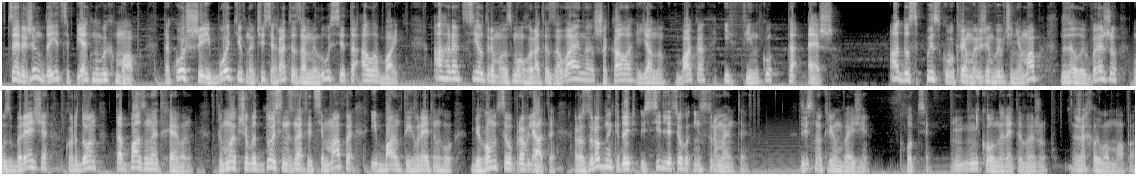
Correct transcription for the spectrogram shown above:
В цей режим дається 5 нових мап. Також ще й ботів навчився грати за Мелусі та Алабай. А гравці отримали змогу грати за Лайна, Шакала, Яну, Бака і Фінку та Еш. А до списку в окремий режим вивчення мап додали вежу, узбережжя, кордон та базу Найтхевен. Тому якщо ви досі не знаєте ці мапи і банти їх в рейтингу, бігом це управляти. Розробники дають усі для цього інструменти. Звісно, крім вежі. Хлопці, ніколи не грайте вежу. Жахлива мапа.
